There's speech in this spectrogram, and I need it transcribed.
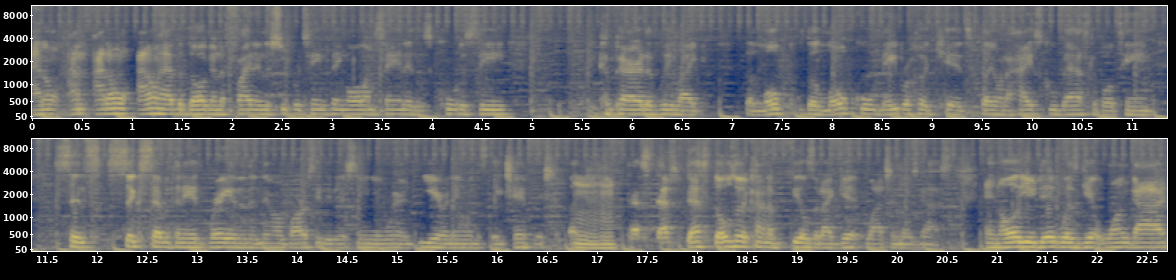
I don't I'm, I don't I don't have a dog in the fight in the super team thing. All I'm saying is it's cool to see comparatively like the local the local neighborhood kids play on a high school basketball team since sixth, seventh, and eighth grade, and then they're on varsity their senior year and they win the state championship. Like, mm-hmm. That's that's that's those are the kind of feels that I get watching those guys. And all you did was get one guy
